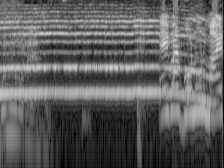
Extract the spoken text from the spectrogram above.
বনু মনে আছে এইবার বনুর মায়ের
